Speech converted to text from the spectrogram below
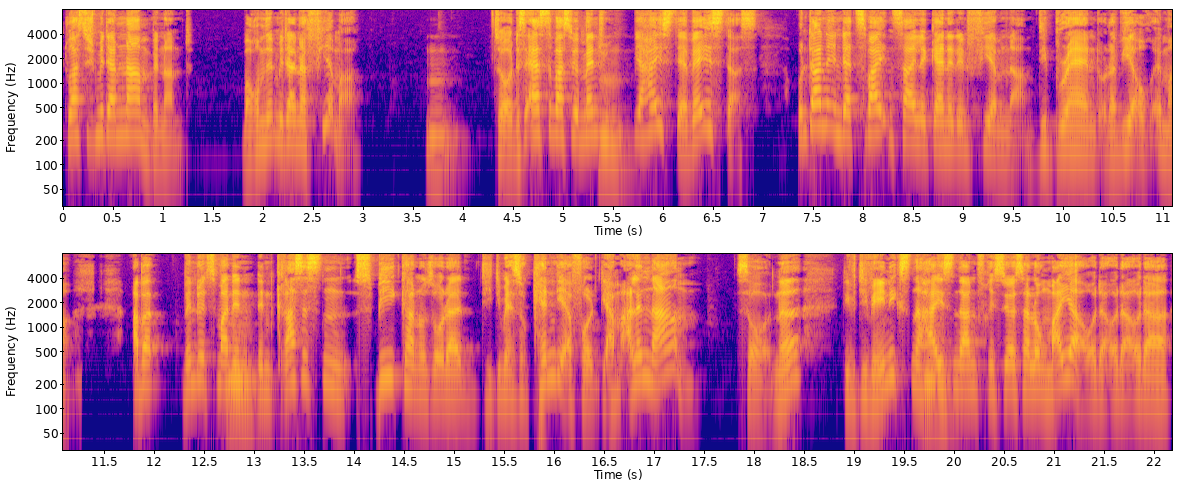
du hast dich mit deinem Namen benannt. Warum nicht mit deiner Firma? Mhm. So, das erste, was wir Menschen, mhm. wie heißt der? Wer ist das? Und dann in der zweiten Zeile gerne den Firmennamen, die Brand oder wie auch immer. Aber wenn du jetzt mal den, mhm. den krassesten Speakern und so oder die, die wir so kennen, die Erfolg, die haben alle Namen. So, ne? Die, die wenigsten mhm. heißen dann Friseursalon Meier oder, oder, oder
